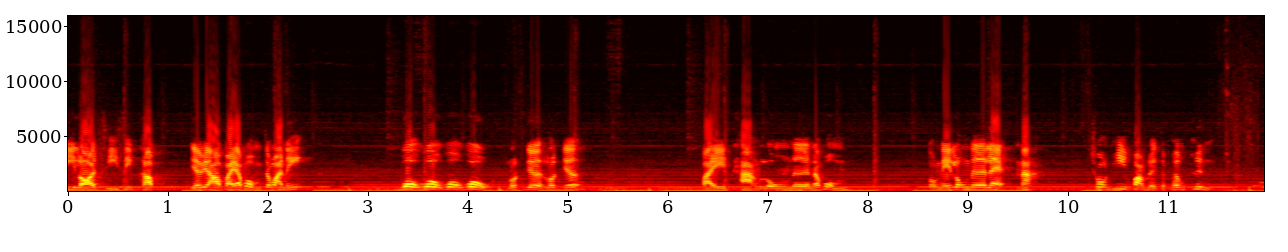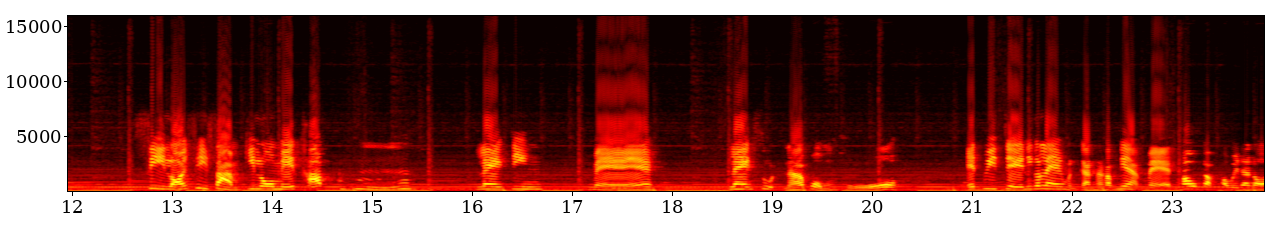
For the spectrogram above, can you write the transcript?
440 ครับ ยาวๆไปครับผมจังหวะนี้โว้วโว้วโว้วโว้วรถเยอะรถเยอะ ไปทางลงเนินนะผม ตรงนี้ลงเนินแหละนะ ช่วงที่ความเร็วจะเพิ่มขึ้น 443 กิโลเมตรครับแรงจริง แหม แรงสุดนะครับผม โห SVJ นี่ก็แรงเหมือนกันนะครับเนี่ย แหม เท่ากับอเวดาดอ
